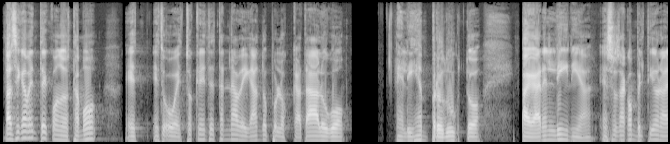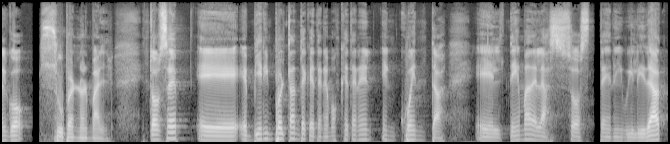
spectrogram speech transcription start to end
básicamente cuando estamos, o estos clientes están navegando por los catálogos, eligen productos, pagar en línea, eso se ha convertido en algo súper normal. Entonces, eh, es bien importante que tenemos que tener en cuenta el tema de la sostenibilidad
